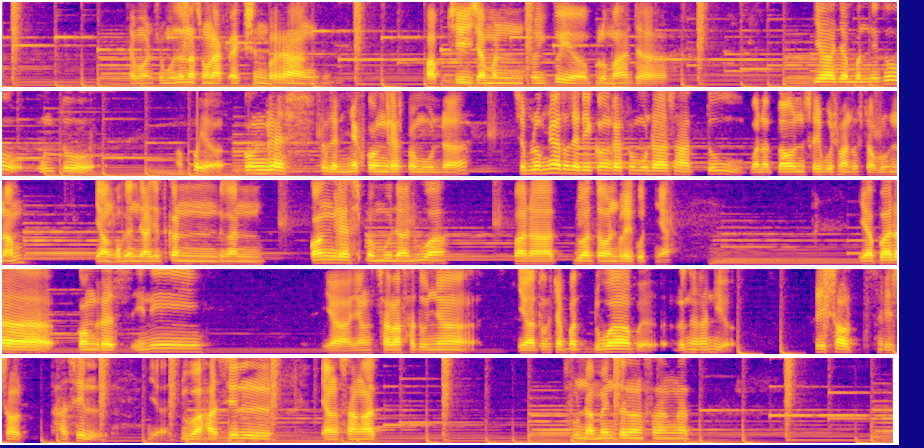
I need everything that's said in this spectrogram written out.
Zaman semono langsung live action perang, PUBG zaman itu ya belum ada. Ya zaman itu untuk apa ya kongres terjadinya kongres pemuda. Sebelumnya terjadi kongres pemuda satu pada tahun 1926 yang kemudian dilanjutkan dengan kongres pemuda dua pada dua tahun berikutnya. Ya pada kongres ini ya yang salah satunya ya terdapat dua dengaran ya. Result result hasil. Ya dua hasil yang sangat fundamental yang sangat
